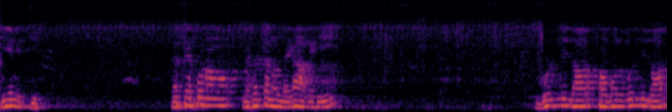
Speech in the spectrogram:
দিয়ে নিচ্ছি। যাতে ফোন মেসেজ চান লেখা আগে হি। ঘূর্ণিঝড় প্রবল ঘূর্ণিঝড়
